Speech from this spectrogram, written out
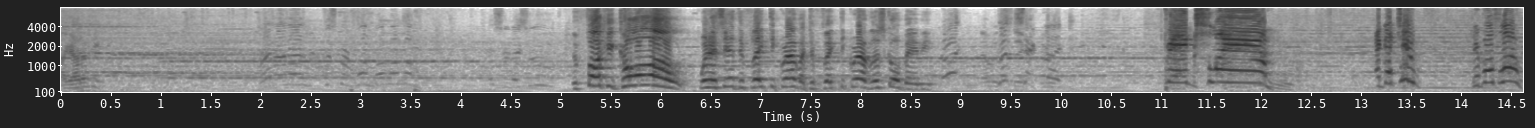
I got it. The fucking out! When I said deflect the grab, I deflect the grab. Let's go, baby. Big slam! I got two. You're both low.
